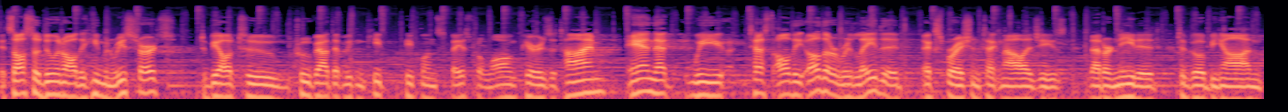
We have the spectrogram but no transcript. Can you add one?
it's also doing all the human research to be able to prove out that we can keep people in space for long periods of time and that we test all the other related exploration technologies that are needed to go beyond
